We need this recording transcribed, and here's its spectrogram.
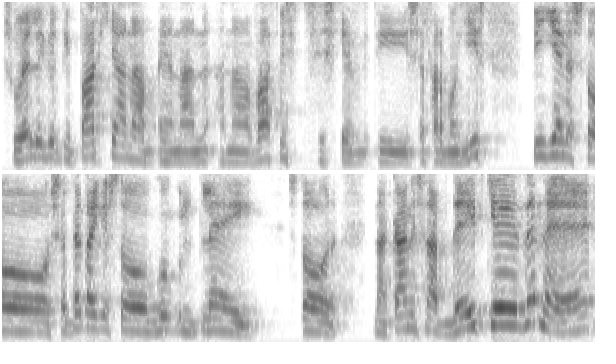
Σου έλεγε ότι υπάρχει ανα, ανα- αναβάθμιση της, συσκευ- της εφαρμογής. Πήγαινε στο, σε πέταγε στο Google Play Store να κάνεις update και δεν, ε,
